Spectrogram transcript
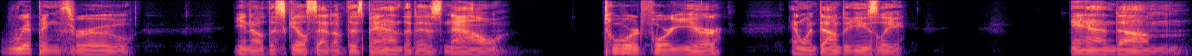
ripping through, you know, the skill set of this band that is now toured for a year and went down to Easley. And um,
